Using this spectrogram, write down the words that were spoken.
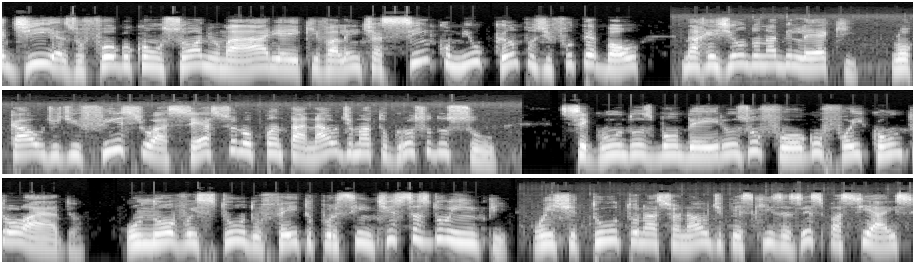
dias, o fogo consome uma área equivalente a 5 mil campos de futebol na região do Nabileque, local de difícil acesso no Pantanal de Mato Grosso do Sul. Segundo os bombeiros, o fogo foi controlado. Um novo estudo feito por cientistas do INPE, o Instituto Nacional de Pesquisas Espaciais,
